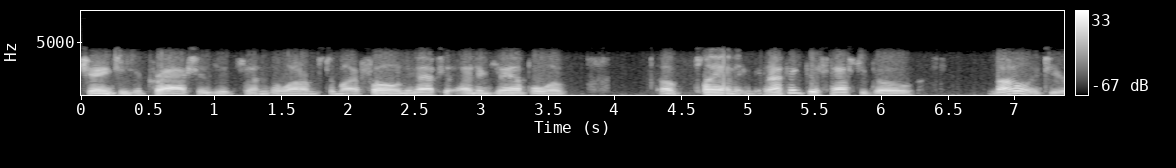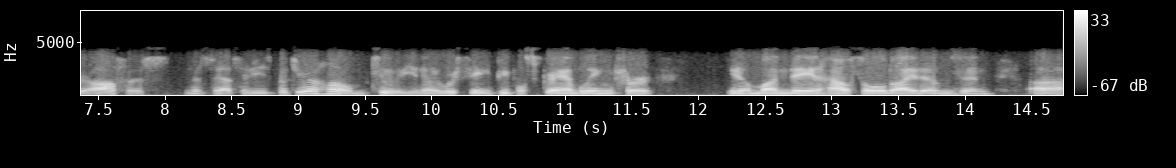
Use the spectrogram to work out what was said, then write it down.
changes or crashes, it sends alarms to my phone, and that's an example of of planning. And I think this has to go not only to your office necessities, but your home too. You know, we're seeing people scrambling for, you know, mundane household items, and uh,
